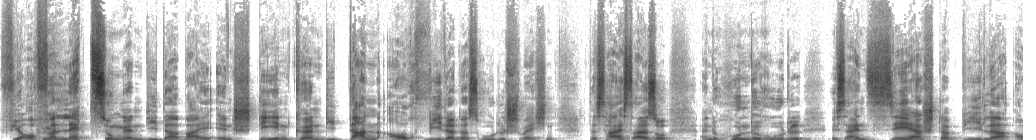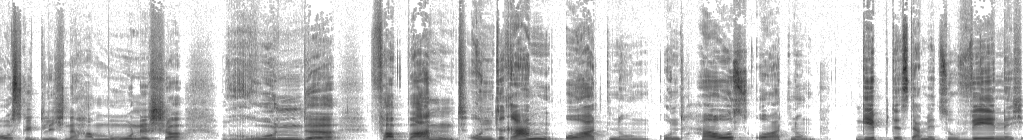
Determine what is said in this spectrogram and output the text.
für auch Verletzungen, die dabei entstehen können, die dann auch wieder das Rudel schwächen. Das heißt also, ein Hunderudel ist ein sehr stabiler, ausgeglichener, harmonischer, runder, Verband. Und Rangordnung und Hausordnung gibt es, damit so wenig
